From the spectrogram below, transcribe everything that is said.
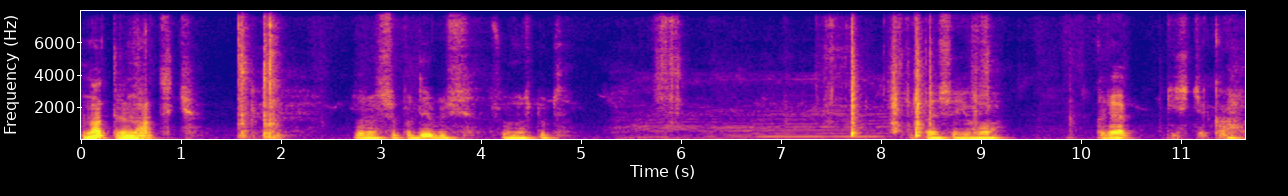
на 13. Зараз ще подивлюсь, що у нас тут. Пише його крепкість яка.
